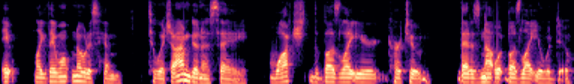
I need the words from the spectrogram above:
it like they won't notice him. To which I'm gonna say, watch the Buzz Lightyear cartoon. That is not what Buzz Lightyear would do.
